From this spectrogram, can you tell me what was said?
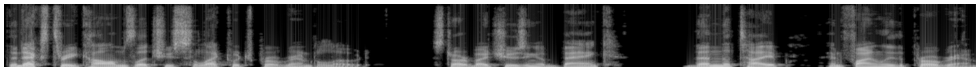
The next three columns let you select which program to load. Start by choosing a bank, then the type, and finally the program.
